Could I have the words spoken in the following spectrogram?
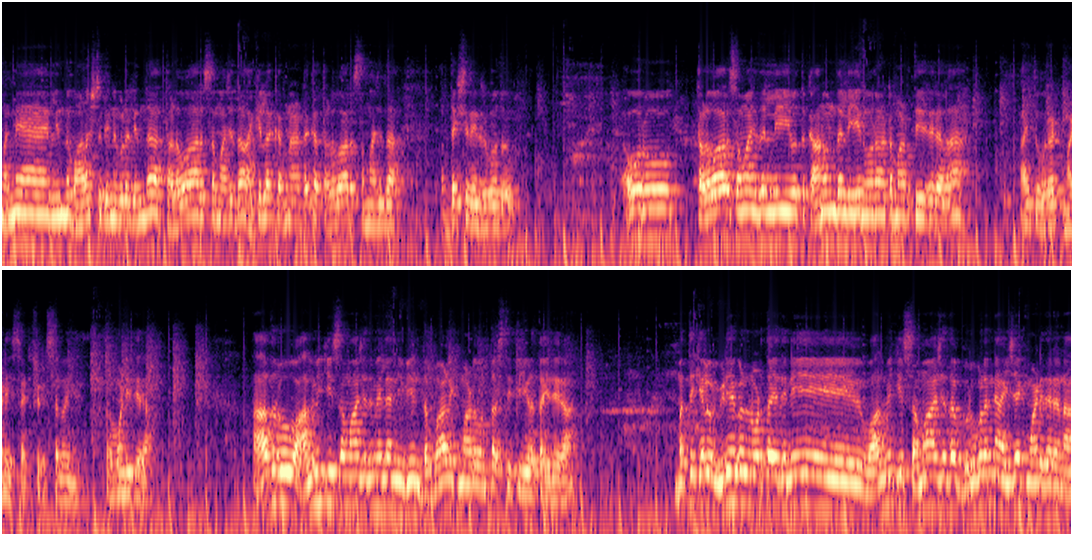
ಮೊನ್ನೆಲಿಂದ ಭಾಳಷ್ಟು ದಿನಗಳಲ್ಲಿಂದ ತಳವಾರ ಸಮಾಜದ, ಅಖಿಲ ಕರ್ನಾಟಕ ತಳವಾರ ಸಮಾಜದ ಅಧ್ಯಕ್ಷರೇನಿರ್ಬೋದು ಅವರು ತಳವಾರ ಸಮಾಜದಲ್ಲಿ ಇವತ್ತು ಕಾನೂನದಲ್ಲಿ ಏನು ಹೋರಾಟ ಮಾಡ್ತಿದ್ದೀರಲ್ಲ, ಆಯಿತು, ಹೋರಾಟ ಮಾಡಿ ಸರ್ಟಿಫಿಕೇಟ್ ಸಲುವಾಗಿ ತಗೊಂಡಿದ್ದೀರಾ? ಆದರೂ ವಾಲ್ಮೀಕಿ ಸಮಾಜದ ಮೇಲೆ ನೀವೇನು ದಬ್ಬಾಳಿಕೆ ಮಾಡುವಂಥ ಸ್ಥಿತಿ ಹೇಳ್ತಾ ಇದ್ದೀರಾ? ಮತ್ತು ಕೆಲವು ವಿಡಿಯೋಗಳು ನೋಡ್ತಾ ಇದ್ದೀನಿ. ವಾಲ್ಮೀಕಿ ಸಮಾಜದ ಗುರುಗಳನ್ನೇ ಹೈಜಾಕ್ ನಾ.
